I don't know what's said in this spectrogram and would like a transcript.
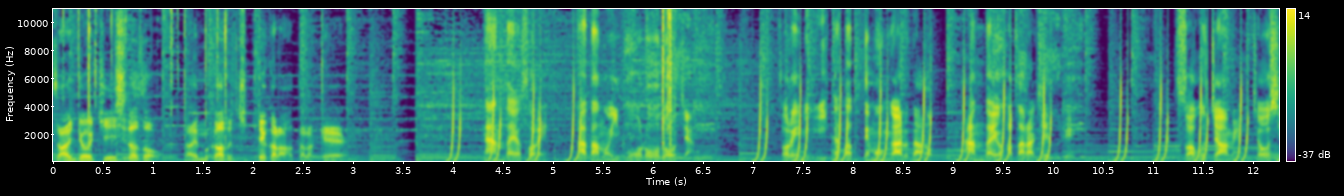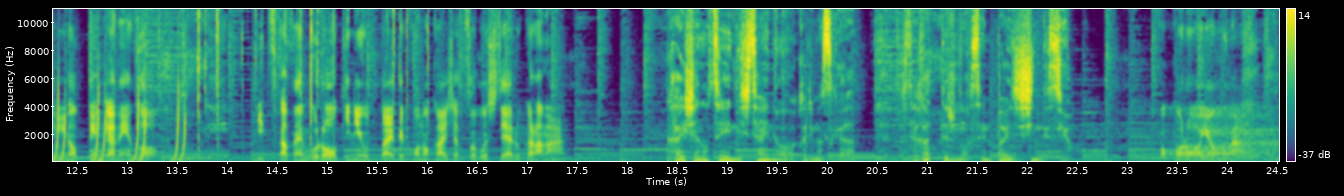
残業禁止だぞ。タイムカード切ってから働け。なんだよそれ。ただの違法労働じゃん。それに言い方ってもんがあるだろ。なんだよ働けって。クソー長ン調子に乗ってんじゃねえぞ。いつか全部労基に訴えてこの会社潰してやるからな。会社のせいにしたいのは分かりますが従ってるのは先輩自身ですよ。心を読むな。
